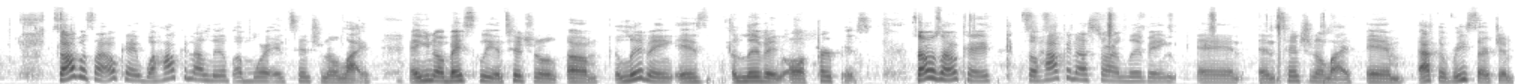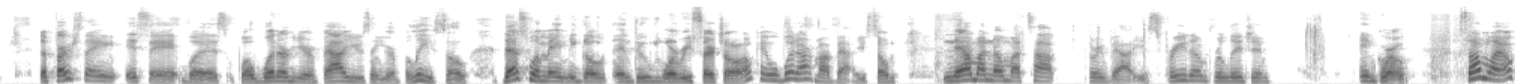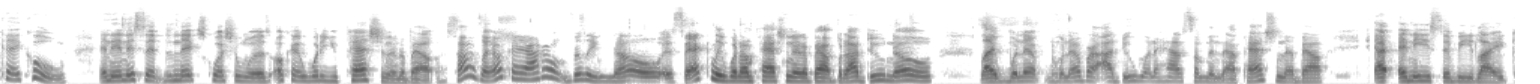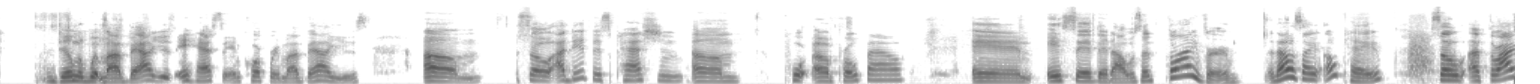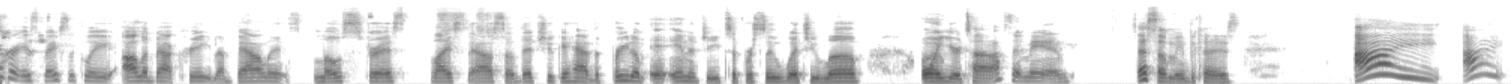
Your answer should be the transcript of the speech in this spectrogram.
so i was like okay well how can i live a more intentional life? And you know basically intentional um living is living on purpose. So i was like okay so how can i start living an intentional life? And after researching the first thing it said was well what are your values and your beliefs? So that's what made me go and do more research on okay well what are my values? So now i know my top three values freedom religion and grow. So I'm like, okay, cool. And then it said the next question was, okay, what are you passionate about? So I was like, okay, I don't really know exactly what I'm passionate about, but I do know, like, whenever whenever I do want to have something that I'm passionate about, it needs to be like dealing with my values. It has to incorporate my values. Um, so I did this passion um, por- um profile, and it said that I was a thriver. And I was like, okay. So a thriver is basically all about creating a balanced, low stress lifestyle so that you can have the freedom and energy to pursue what you love on your time. I said, man, that's so me because I I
